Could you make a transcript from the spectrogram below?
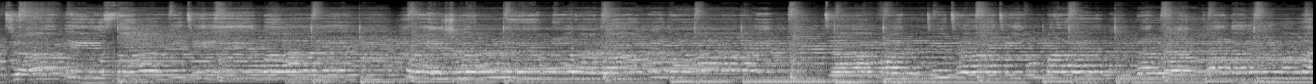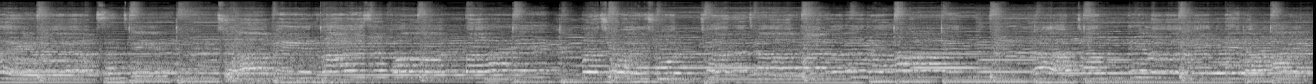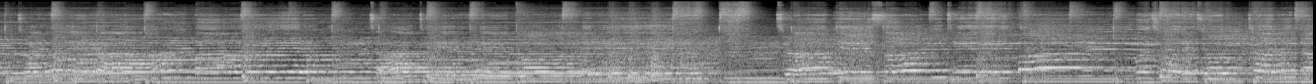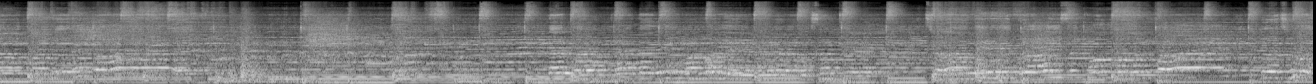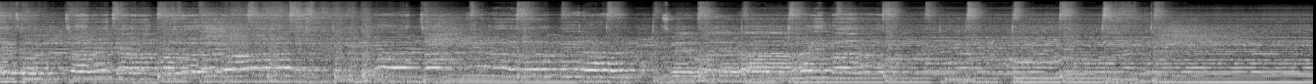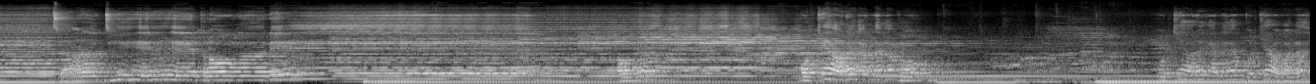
життя і знамі ที่ตรงนี้ เอาเนะหมดแก้วด้วยกันนะครับผม หมดแก้วด้วยกันนะครับ หมดแก้วกันนะ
